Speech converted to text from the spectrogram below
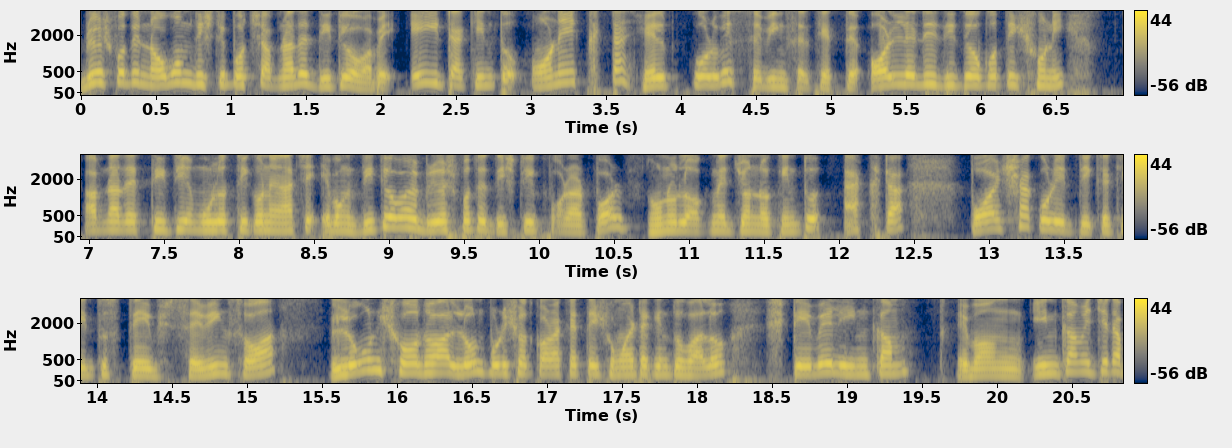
বৃহস্পতির নবম দৃষ্টি পড়ছে আপনাদের দ্বিতীয়ভাবে। এইটা কিন্তু অনেকটা হেল্প করবে সেভিংসের ক্ষেত্রে। অলরেডি দ্বিতীয়পতি শনি আপনাদের তৃতীয় মূলত্রিকোণে আছে এবং দ্বিতীয়ভাবে বৃহস্পতির দৃষ্টি পড়ার পর ধনু লগ্নের জন্য কিন্তু একটা পয়সা করির দিকে কিন্তু সেভিংস হওয়া লোন শোধ হওয়া লোন পরিশোধ করার ক্ষেত্রে সময়টা কিন্তু ভালো। স্টেবল ইনকাম এবং ইনকামের যেটা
